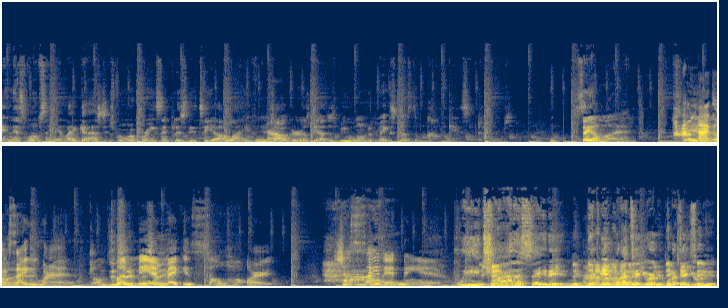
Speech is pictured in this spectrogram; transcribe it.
And that's what I'm saying. Like, guys just want to bring simplicity to y'all life. No. Y'all girls, y'all just be wanting to make stuff so complicated sometimes. Say I'm lying. I'm Say not gonna lying. say you lying. I'm just But men make it so hard. Just say that How? then. We They try can't. to say that. They- No. no, no, no, and no, what no, I they- tell you earlier, what I tell you earlier,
